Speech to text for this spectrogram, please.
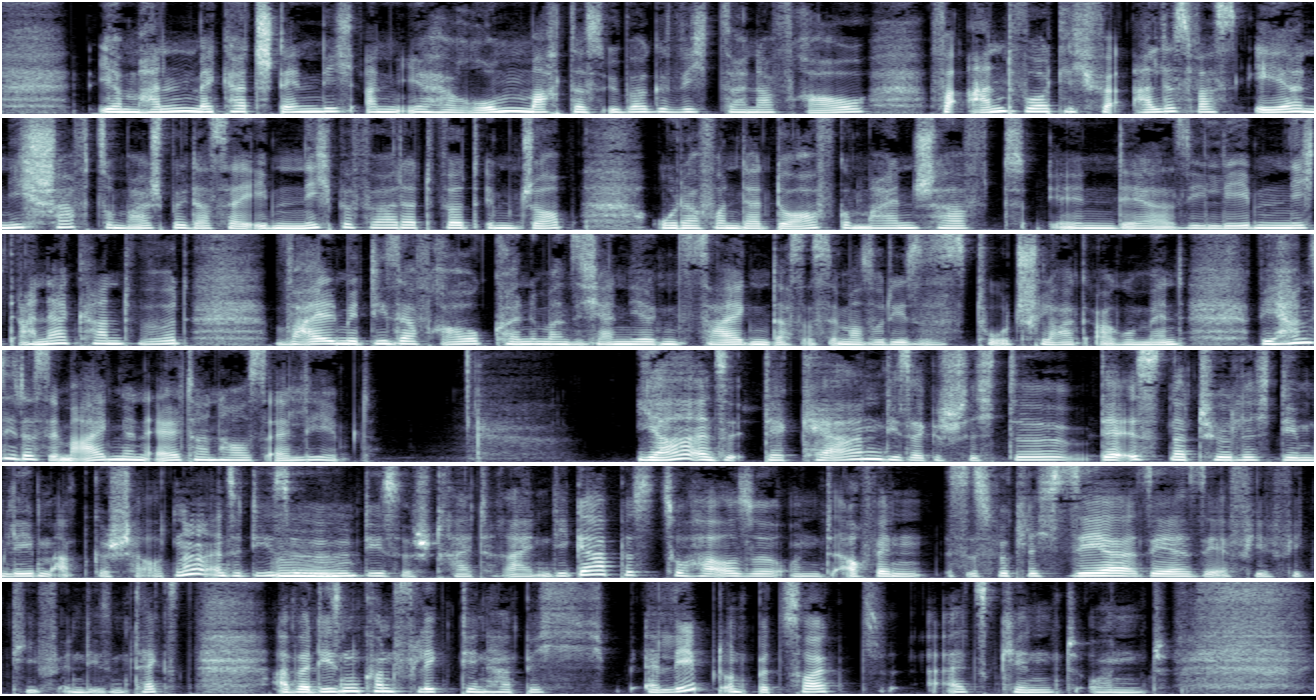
Ihr Mann meckert ständig an ihr herum, macht das Übergewicht seiner Frau verantwortlich für alles, was er nicht schafft, zum Beispiel, dass er eben nicht befördert wird im Job oder von der Dorfgemeinschaft, in der sie leben, nicht anerkannt wird, weil mit dieser Frau könne man sich ja nirgends zeigen. Das ist immer so dieses Totschlagargument. Wie haben Sie das im eigenen Elternhaus erlebt? Ja, also der Kern dieser Geschichte, der ist natürlich dem Leben abgeschaut. Ne? Also diese, mhm. diese Streitereien, die gab es zu Hause und auch wenn es ist wirklich sehr, sehr, sehr viel fiktiv in diesem Text. Aber diesen Konflikt, den habe ich erlebt und bezeugt als Kind und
